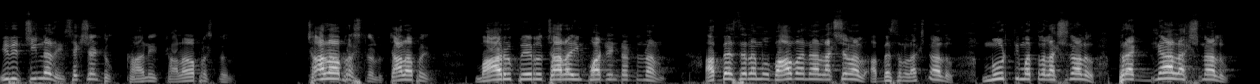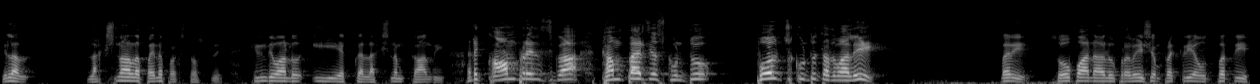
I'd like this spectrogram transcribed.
ఇది చిన్నది సెక్షన్ టూ. కానీ చాలా ప్రశ్నలు చాలా ప్రశ్నలు చాలా ప్రశ్నలు మారు పేరు చాలా ఇంపార్టెంట్ అంటున్నాను. అభ్యసనము భావన లక్షణాలు అభ్యసన లక్షణాలు మూర్తిమత్వ లక్షణాలు ప్రజ్ఞా లక్షణాలు. ఇలా లక్షణాల పైన ప్రశ్న వస్తుంది క్రింది వాళ్ళు ఈ యొక్క లక్షణం కాంది. అంటే కాంప్రహెన్సివ్గా కంపేర్ చేసుకుంటూ పోల్చుకుంటూ చదవాలి. మరి సోపానాలు ప్రవేశం ప్రక్రియ ఉత్పత్తి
